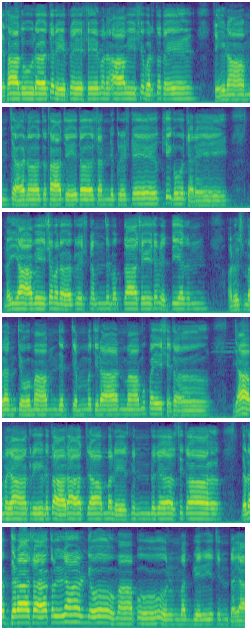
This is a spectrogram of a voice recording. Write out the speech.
यथा दूरचरे प्रेष्ठे मन आवेश वर्तते। तेनां च न तथा चेत सन्निकृष्टे सन्निकृष्टेक्षिगोचरे नय्यावेशमनः कृष्णं विमुक्ताशेषवृद्धियन्। अनुस्मरन्त्यो माँ नित्यम् अचिरान् मामुपैष्यत। या मया क्रीडता रात्र्यां वनेऽस्मिन् व्रज स्थिताः। दलब्धराशा कल्याण्यो मा पूर्मद्वीर्यचिन्तया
